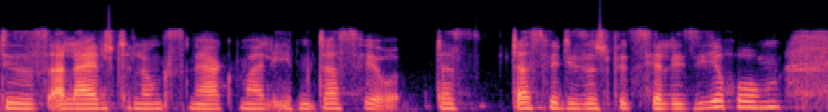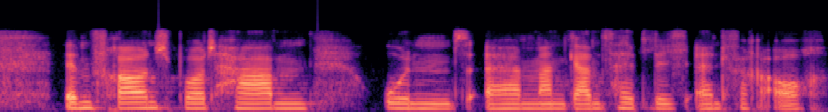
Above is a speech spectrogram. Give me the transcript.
dieses Alleinstellungsmerkmal eben, dass wir, dass, dass wir diese Spezialisierung im Frauensport haben und äh, man ganzheitlich einfach auch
